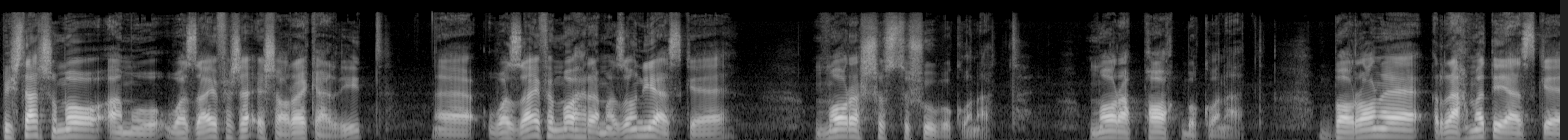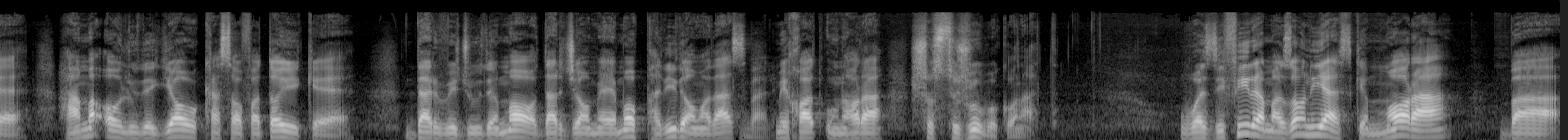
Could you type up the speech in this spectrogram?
بیشتر شما امو وظایفش اشاره کردید. وظایف ماه رمضانی است که ما را شستشو بکند ما را پاک بکند. باران رحمتی است که همه آلودگی ها و کسافت هایی که در وجود ما در جامعه ما پدید آمده است بله. می‌خواد اونها را شستشو بکند. وظیفه رمضان است که ما را به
